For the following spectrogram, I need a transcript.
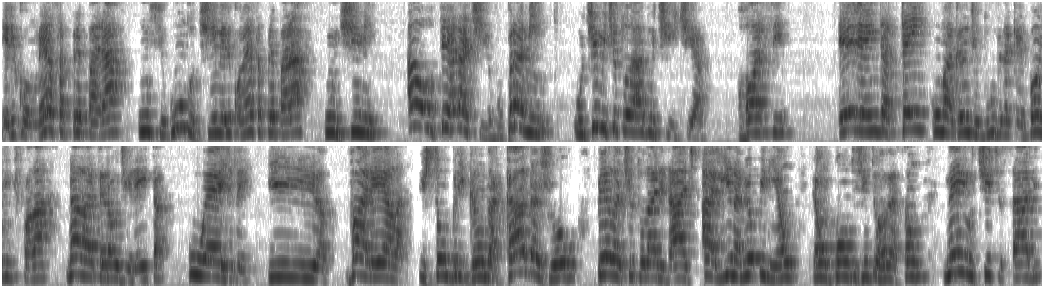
Ele começa a preparar um segundo time, ele começa a preparar um time alternativo. Para mim, o time titular do Tite é Rossi. Ele ainda tem uma grande dúvida, que é bom a gente falar, na lateral direita. O Wesley e Varela estão brigando a cada jogo pela titularidade. Ali, na minha opinião, é um ponto de interrogação. Nem o Tite sabe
